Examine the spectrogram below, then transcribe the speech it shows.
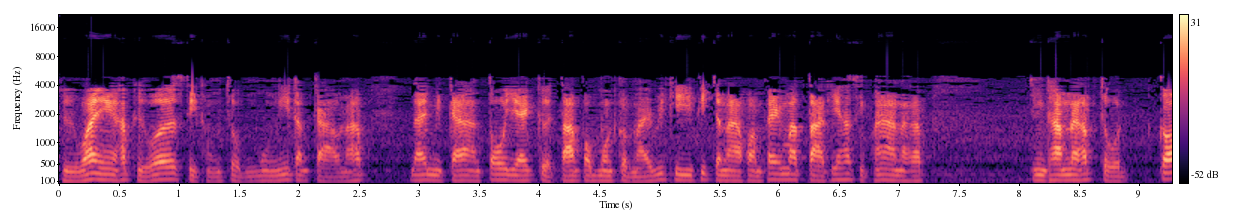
ถือว่ายังไงครับ ถือว่าสิทธิของโจทย์มูลนี้ดังกล่าวนะครับ ได้มีการโต้แย้งเกิดตามประมวลกฎหมายวิธีพิจารณาความแพ่งมาตราที่55นะครับ จึงทำนะครับ โจทย์ก็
